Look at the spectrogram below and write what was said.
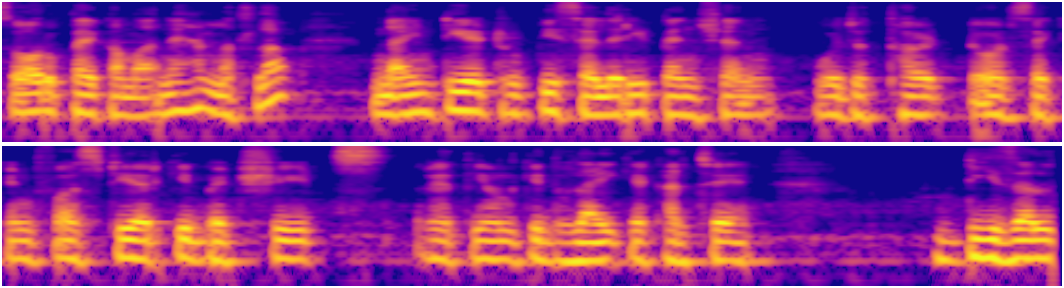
सौ रुपये कमाने हैं मतलब 98 एट रुपीज़ सैलरी पेंशन वो जो थर्ड और सेकंड फ़र्स्ट ईयर की बेडशीट्स रहती हैं उनकी धुलाई के खर्चे डीजल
